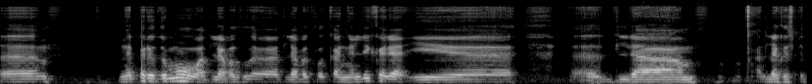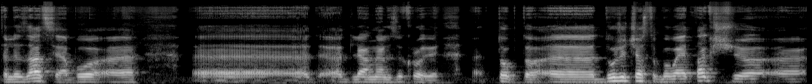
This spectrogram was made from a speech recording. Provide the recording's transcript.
е, не передумова для, для викликання лікаря і е, для, для госпіталізації або е, е, для аналізу крові. Тобто, е, дуже часто буває так, що, е,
